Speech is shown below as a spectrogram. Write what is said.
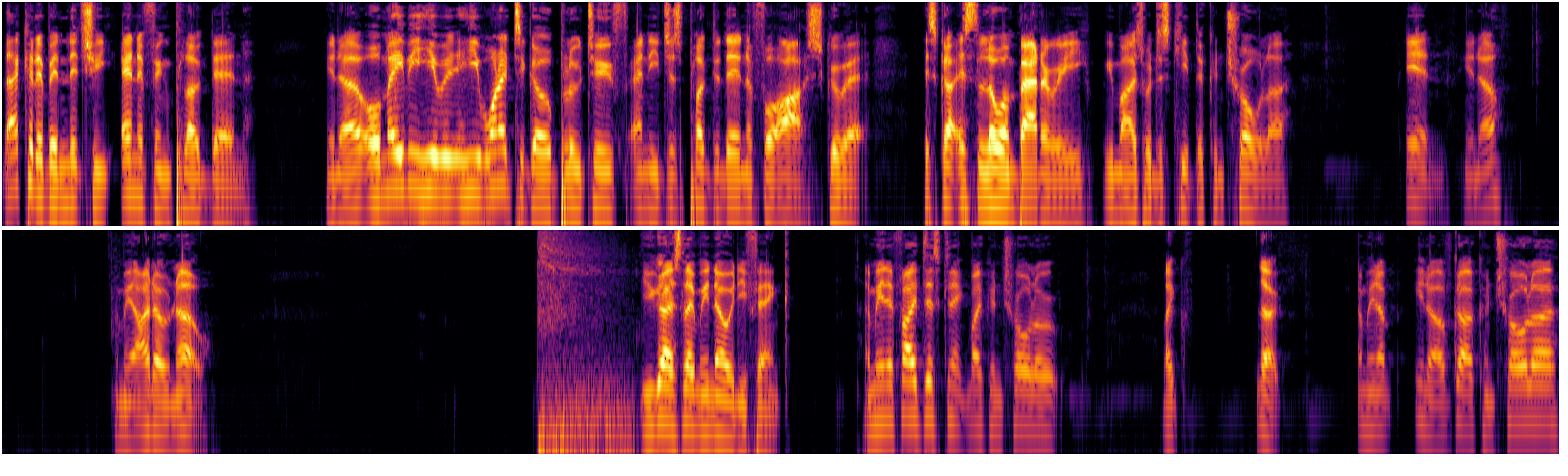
That could have been literally anything plugged in, you know, or maybe he he wanted to go Bluetooth and he just plugged it in and thought, ah, screw it, it's got it's low on battery. We might as well just keep the controller in, you know. I mean, I don't know. You guys let me know what you think. I mean, if I disconnect my controller, like, look, I mean, I'm, you know, I've got a controller.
